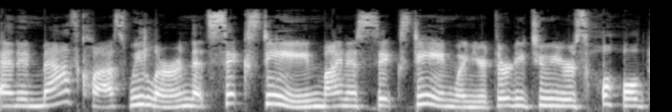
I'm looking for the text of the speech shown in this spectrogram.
And in math class, we learn that 16 minus 16 when you're 32 years old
